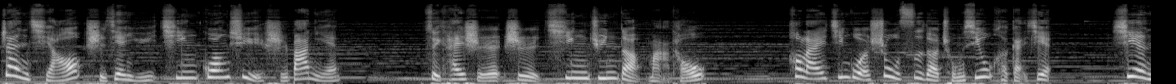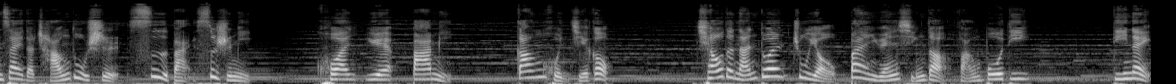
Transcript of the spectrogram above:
栈桥始建于清光绪十八年。最开始是清军的码头，后来经过数次的重修和改建，现在的长度是四百四十米，宽约八米，钢混结构。桥的南端筑有半圆形的防波堤，堤内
